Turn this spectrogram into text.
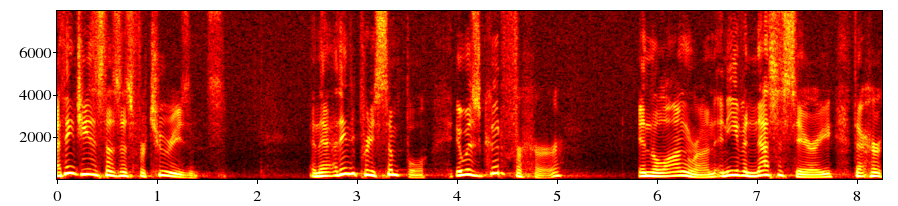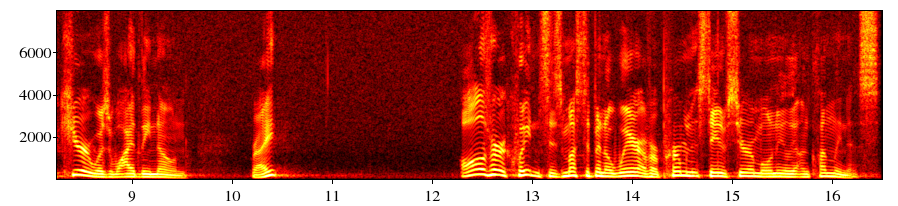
I think Jesus does this for two reasons. And I think they're pretty simple. It was good for her in the long run and even necessary that her cure was widely known, right? All of her acquaintances must have been aware of her permanent state of ceremonial uncleanliness.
